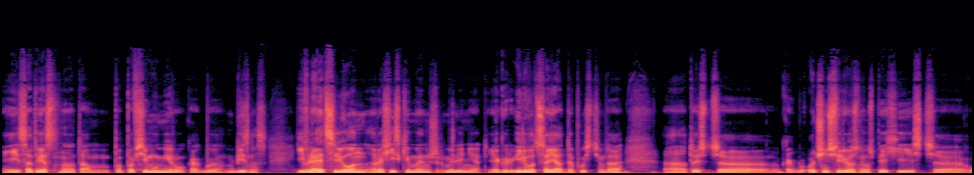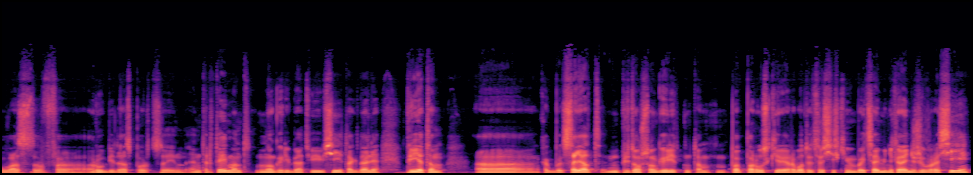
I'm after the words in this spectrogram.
и, соответственно, там по, по всему миру как бы бизнес. Является ли он российским менеджером или нет? Я говорю, или вот Саят, допустим, да, а, то есть э, как бы очень серьезные успехи есть э, у вас в Ruby, да, Sports Entertainment, много ребят в UFC и так далее. При этом а, как бы Саят, при том, что он говорит ну, там по-русски работает с российскими бойцами, никогда не жил в России,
